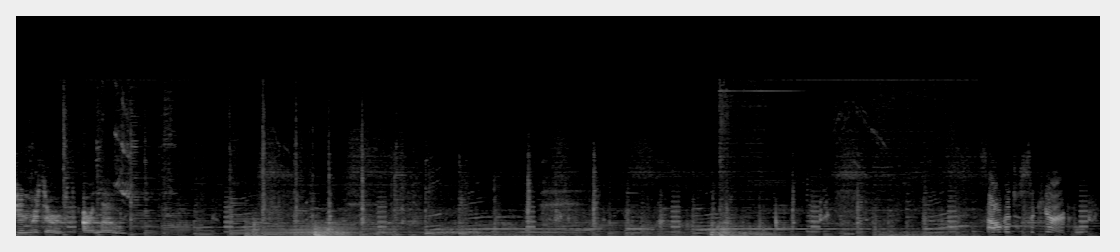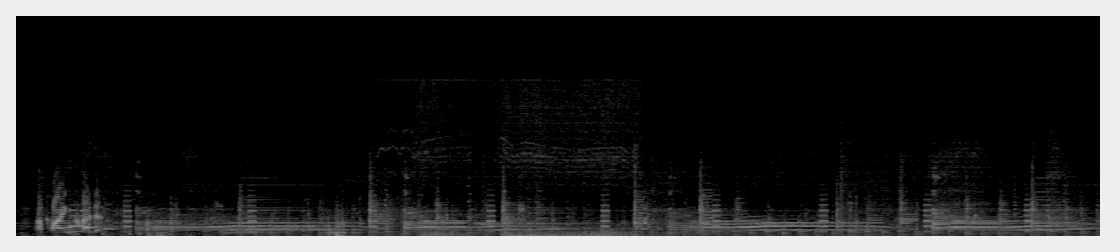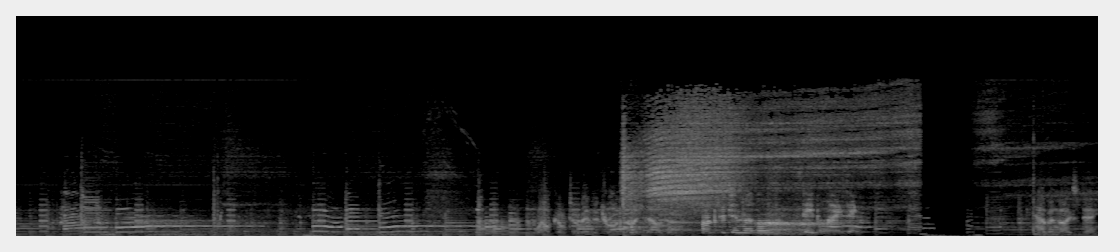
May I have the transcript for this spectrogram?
Oxygen reserves are low. Oxygen levels stabilizing. Have a nice day.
